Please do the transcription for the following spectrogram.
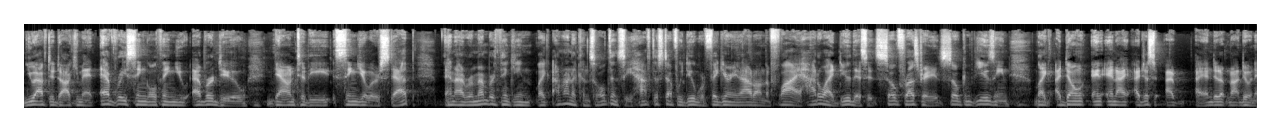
you have to document every single thing you ever do down to the singular step. And I remember thinking, like, I run a consultancy. Half the stuff we do, we're figuring out on the fly. How do I do this? It's so frustrating. It's so confusing. Like, I don't, and, and I, I just, I, I ended up not doing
